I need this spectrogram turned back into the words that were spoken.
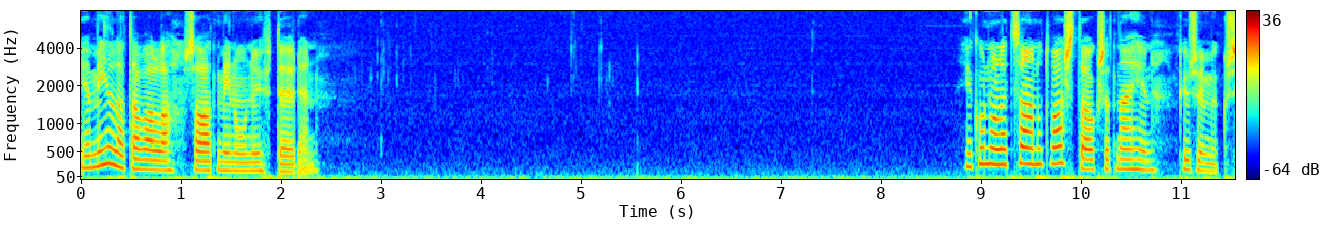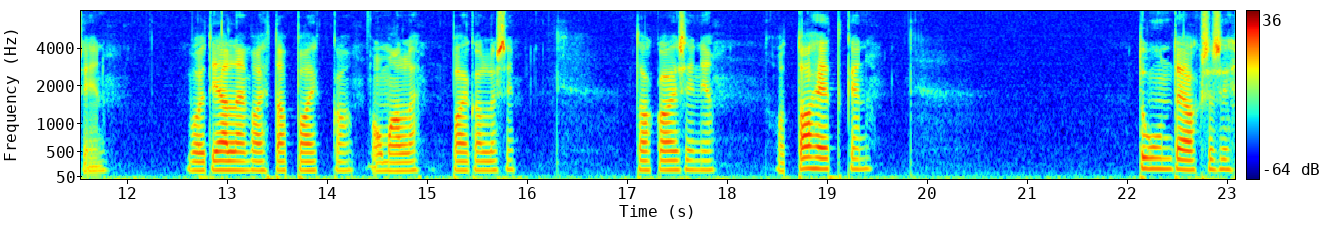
Ja millä tavalla saat minun yhteyden? Ja kun olet saanut vastaukset näihin kysymyksiin, voit jälleen vaihtaa paikkaa omalle paikallesi takaisin ja ottaa hetken tunteaksesi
